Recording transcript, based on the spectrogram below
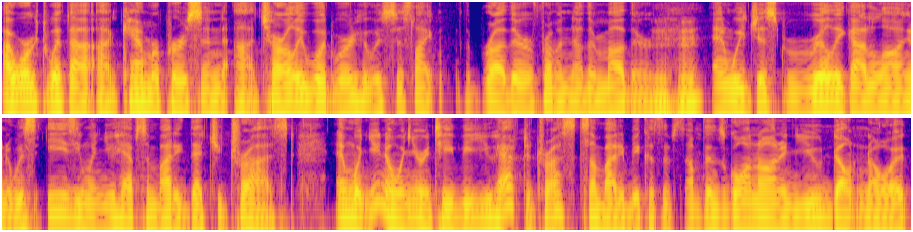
I worked with a, a camera person, uh, Charlie Woodward, who was just like the brother from another mother. Mm-hmm. And we just really got along. And it was easy when you have somebody that you trust. And when, you know, when you're in TV, you have to trust somebody because if something's going on and you don't know it,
